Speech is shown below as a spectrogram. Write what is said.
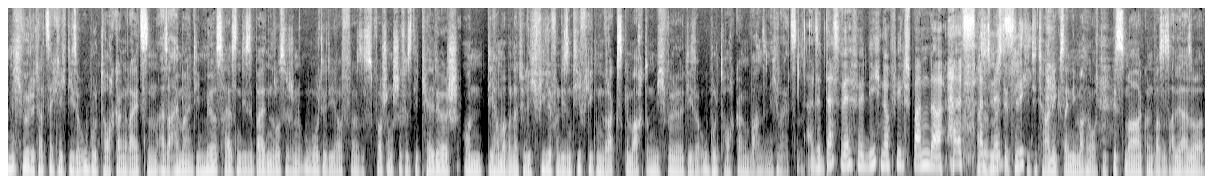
Mich würde tatsächlich dieser U-Boot-Tauchgang reizen. Also einmal die Mirs heißen diese beiden russischen U-Boote, die auf also das Forschungsschiff ist die Keldirsch und die haben aber natürlich viele von diesen tiefliegenden Wracks gemacht und mich würde dieser U-Boot-Tauchgang wahnsinnig reizen. Also das wäre für dich noch viel spannender als dann Also es müsste jetzt nicht die Titanic sein, die machen auch die Bismarck und was ist alle, also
